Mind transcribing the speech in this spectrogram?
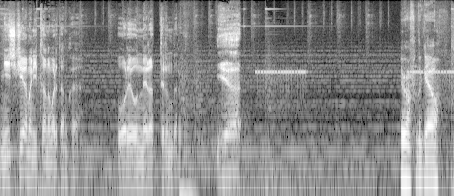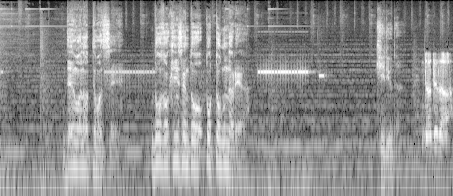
錦山に頼まれたのか。俺を狙ってるんだろいや。You're off the girl. 電話鳴ってますぜ。どうぞ気にせんと取っとくんなれや桐生だ。伊達だ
